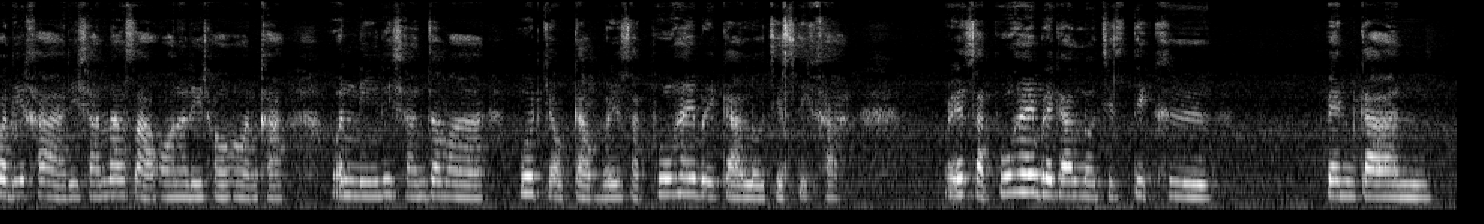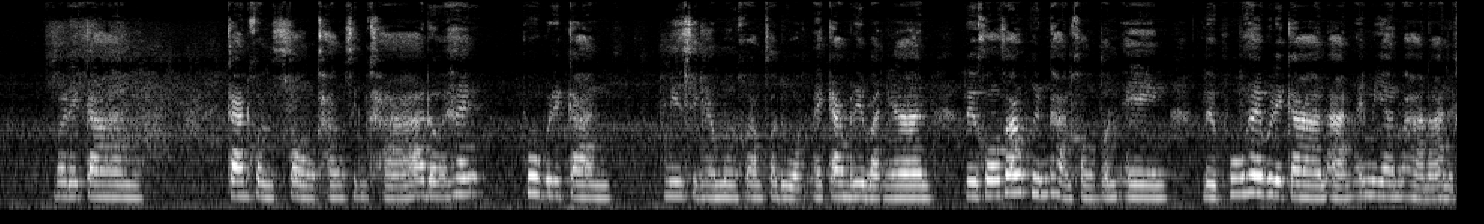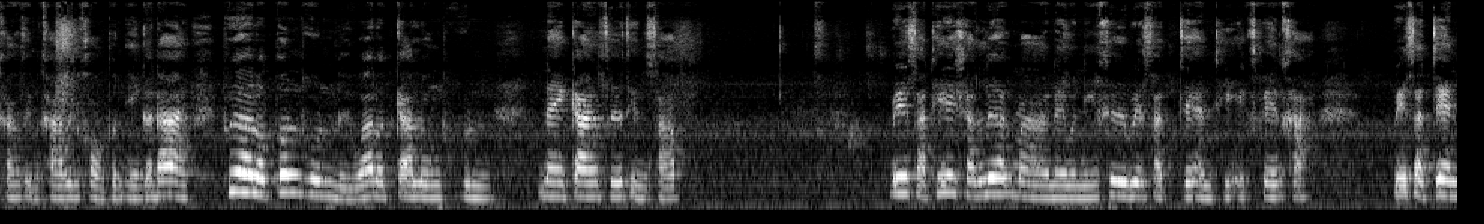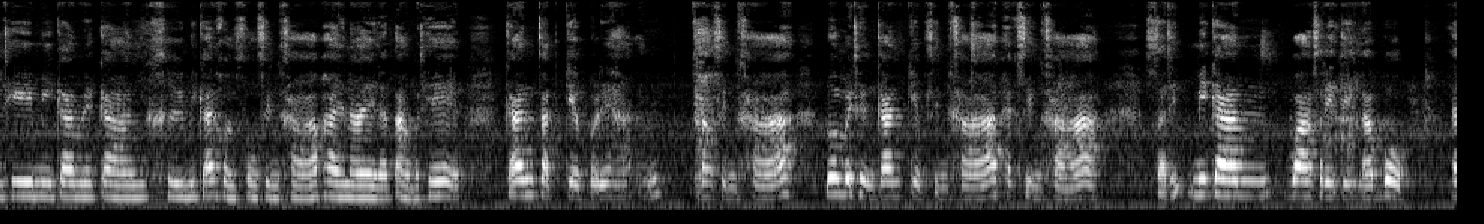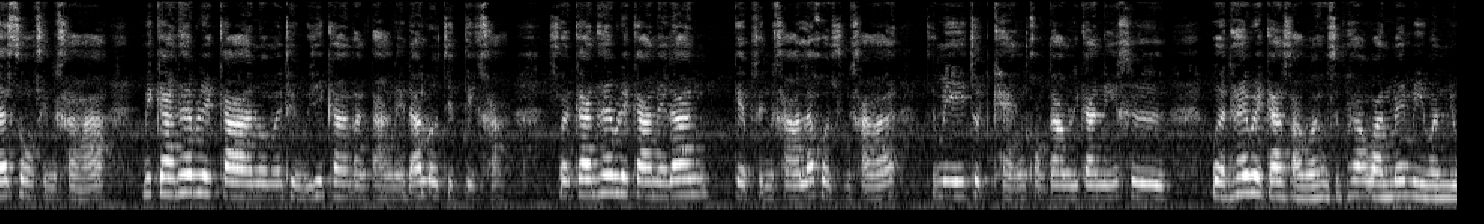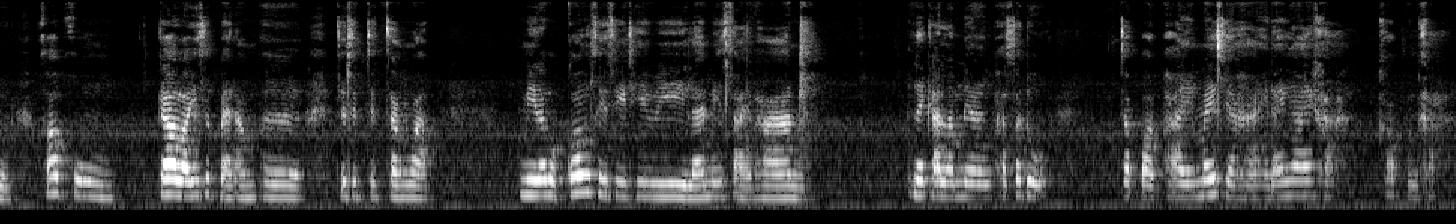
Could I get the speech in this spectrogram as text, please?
วัสดีค่ะ ดิฉันนางสาวออนารีทองอ่อนค่ะ วันนี้ดิฉันจะมาพูดเกี่ยวกับบริษัทผู้ให้บริการโลจิสติกค่ะ บริษัทผู้ให้บริการโลจิสติกคือ เป็นการบริการการขนส่งคลังสินค้า โดยให้ผู้บริการมีสิ่งอำนวยความสะดวกในการปฏิบัติงาน หรือโครงสร้างพื้นฐานของตนเอง หรือผู้ให้บริการอาจไม่มียานพาหนะหรือคลังสินค้าเป็นของตนเองก็ได้ เพื่อลดต้นทุนหรือว่าลดการลงทุนในการซื้อสินทรัพย์ บริษัทที่ฉันเลือกมาในวันนี้คือบริษัท JNT Express ค่ะ บริษัท JNT มีการบริการคือมีการขนส่งสินค้าภายในและต่างประเทศ การจัดเก็บบริหารคลังสินค้ารวมไปถึงการเก็บสินค้าแพ็คสินค้า มีการวางสถิติระบบ และส่งสินค้า มีการให้บริการรวมไปถึงวิธีการต่างๆ ในด้านโลจิสติกส์ค่ะ ส่วนการให้บริการในด้านเก็บสินค้าและขนสินค้า จะมีจุดแข็งของการบริการนี้คือ เปิดให้บริการ 365 วันไม่มีวันหยุด ครอบคลุม 928 อำเภอ 77 จังหวัด มีระบบกล้อง CCTV และมีสายพาน ในการลำเลียงพัสดุจะปลอดภัยไม่เสียหายได้ง่ายค่ะ ขอบคุณค่ะ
